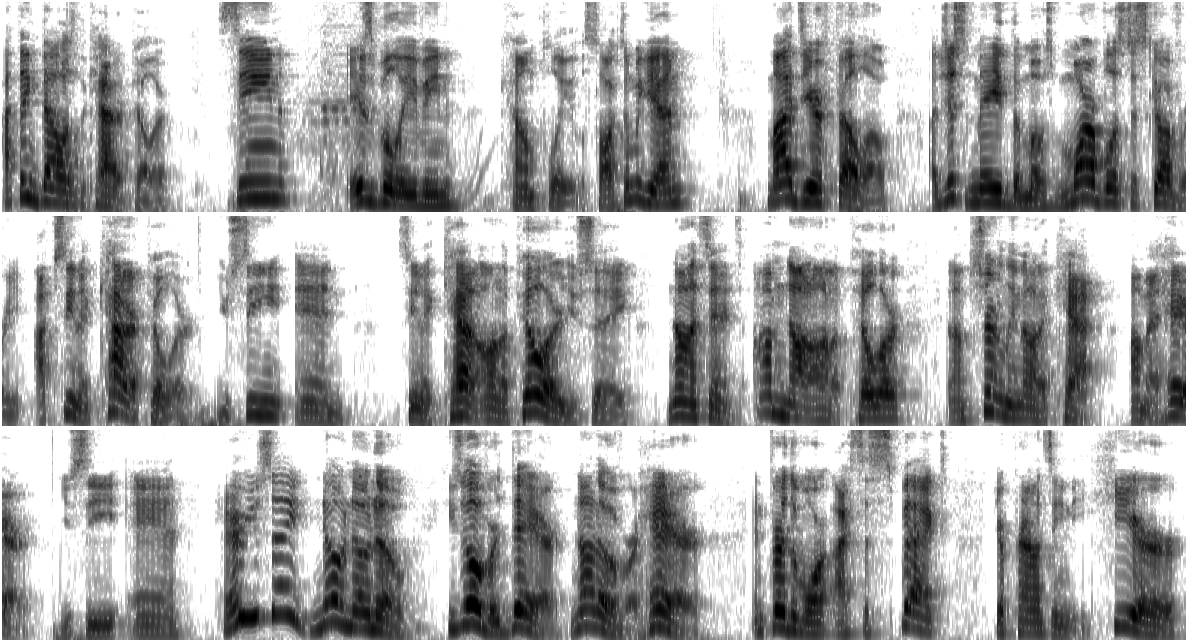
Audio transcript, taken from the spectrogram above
I think that was the caterpillar. Seeing is believing complete. Let's talk to him again. My dear fellow, I just made the most marvelous discovery. I've seen a caterpillar, you see, and seen a cat on a pillar, you say. Nonsense, I'm not on a pillar, and I'm certainly not a cat. I'm a hare, you see, and hare, you say? No, no, no, he's over there, not over here. And furthermore, I suspect you're pronouncing here,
